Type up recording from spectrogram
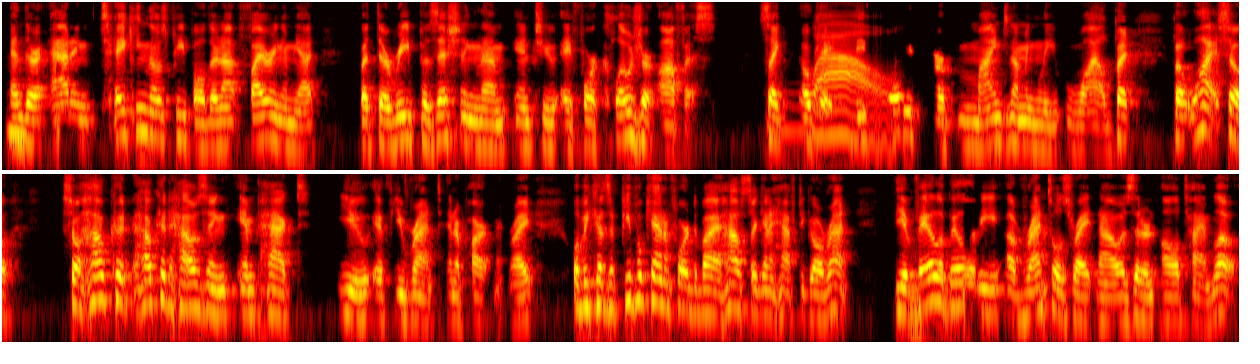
Mm-hmm. and they're adding, taking those people, they're not firing them yet, but they're repositioning them into a foreclosure office. It's like, okay, Wow. these are mind numbingly wild. But but why? So so how could how could housing impact you if you rent an apartment, right? Well, because if people can't afford to buy a house, they're going to have to go rent. The availability of rentals right now is at an all-time low.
